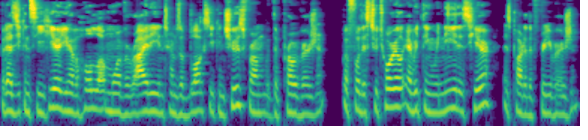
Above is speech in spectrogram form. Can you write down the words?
But as you can see here, you have a whole lot more variety in terms of blocks you can choose from with the pro version. But for this tutorial, everything we need is here as part of the free version.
